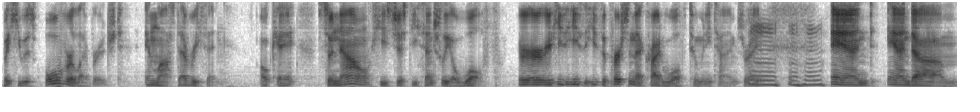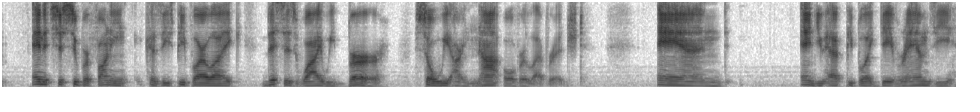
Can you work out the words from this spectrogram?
but he was over leveraged and lost everything. Okay, so now he's just essentially a wolf, or he's he's he's the person that cried wolf too many times, right? Mm-hmm. and and um and it's just super funny because these people are like this is why we burr so we are not over leveraged and and you have people like dave ramsey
